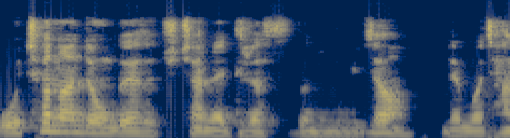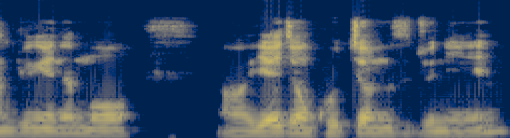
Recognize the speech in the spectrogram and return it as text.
5,000원 정도에서 추천해 드렸었던 종목이죠. 근데 뭐 장중에는 뭐, 어, 예전 고점 수준인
